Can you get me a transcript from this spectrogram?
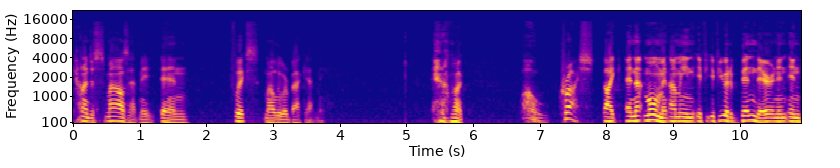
kind of just smiles at me and flicks my lure back at me. And I'm like, whoa, crushed. Like, in that moment, I mean, if, if you have been there and, and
